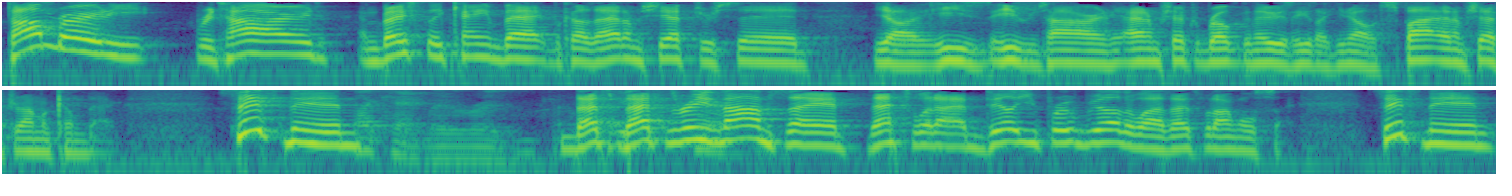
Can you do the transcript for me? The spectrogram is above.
Tom Brady retired and basically came back because Adam Schefter said, "Yeah, he's he's retiring." Adam Schefter broke the news. He's like, "You know, despite Adam Schefter, I'm gonna come back." Since then, That can't be the reason. That's that's the reason I'm saying. That's what I until you prove me otherwise. That's what I'm going to say. Since then,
